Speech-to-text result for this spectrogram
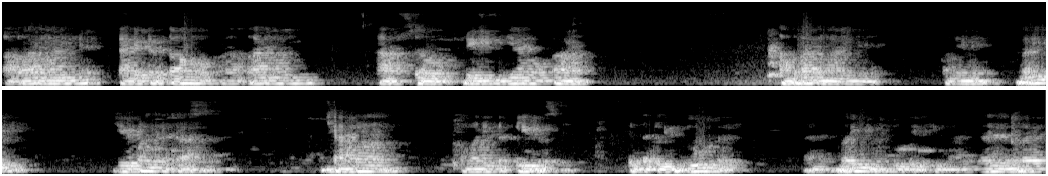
આભાર માનીને કાર્યકર્તાઓનો આભાર માની આપ સૌ પ્રેસ મીડિયાનો પણ આભાર માનીને અમે ફરીથી જે પણ કચાશ જ્યાં પણ અમારી તકલીફ હશે, એ તકલીફ દૂર કરી અને ફરી મજબૂતીથી મારે નરેન્દ્રભાઈ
